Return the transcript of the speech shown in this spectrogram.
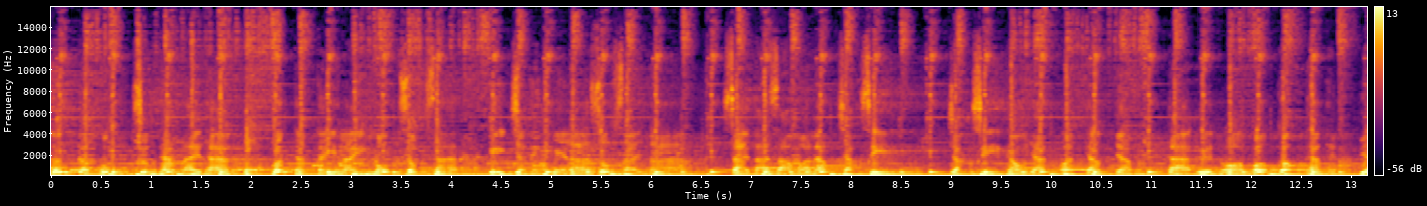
ฝึกดับคุมสู่ทางไล่ทางคนดังไตไหลหมสงสารอีกจะนิ่งเวลาสงสายตา สายตาสาวมาลับจังสีจังสีเขายัดอ่อนยำยำถ้าอื่นออกฟ้องทองทางย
